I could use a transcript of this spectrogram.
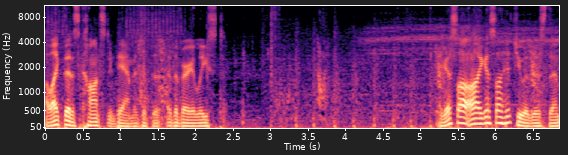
I like that it's constant damage at the at the very least. I guess I'll I guess I'll hit you with this then.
